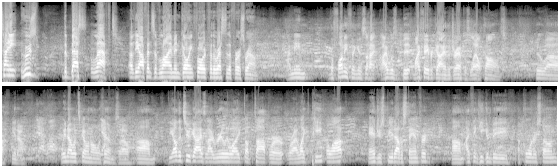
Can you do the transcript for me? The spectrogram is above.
Tiny, who's the best left of the offensive linemen going forward for the rest of the first round? I mean, the funny thing is, I, I was bit, my favorite guy in the draft was La'el Collins, who uh, you know, we know what's going on with him. So um, the other two guys that I really liked up top were where I liked Peat a lot, Andrus Peat out of Stanford. Um, I think he can be a cornerstone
